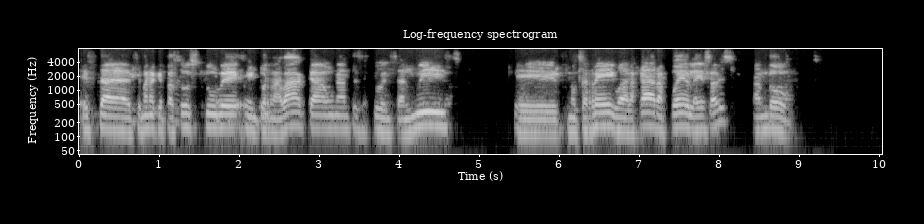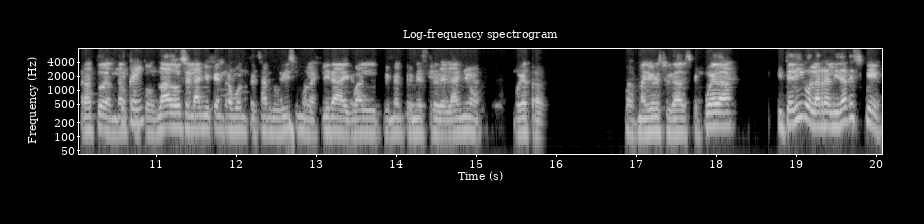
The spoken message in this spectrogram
Esta semana que pasó estuve en Cuernavaca, una antes estuve en San Luis, eh, Monterrey, Guadalajara, Puebla, ya sabes, ando, trato de andar por todos lados. El año que entra voy a empezar durísimo la gira, igual el primer trimestre del año voy a tratar las mayores ciudades que pueda. Y te digo, la realidad es que,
